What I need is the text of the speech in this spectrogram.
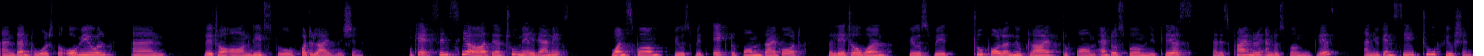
and then towards the ovule and later on leads to fertilization. Okay, since here there are two male gametes, one sperm fused with egg to form zygote the later one fused with two polar nuclei to form endosperm nucleus that is primary endosperm nucleus and you can see two fusion.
